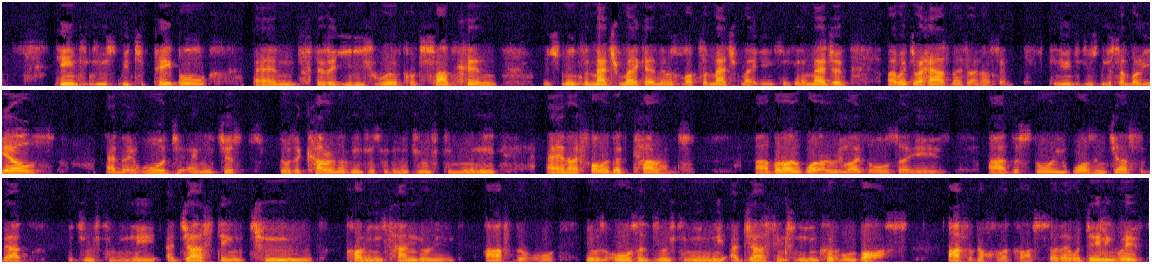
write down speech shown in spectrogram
he introduced me to people and there's a Yiddish word called shadchan, which means a matchmaker, and there was lots of matchmaking. So you can imagine, I went to a house and I, said, and I said, can you introduce me to somebody else? And they would, and it just, there was a current of interest within the Jewish community, and I followed that current. Uh, but I, what I realized also is uh, the story wasn't just about the Jewish community adjusting to communist Hungary after the war. It was also the Jewish community adjusting to the incredible loss after the Holocaust. So they were dealing with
